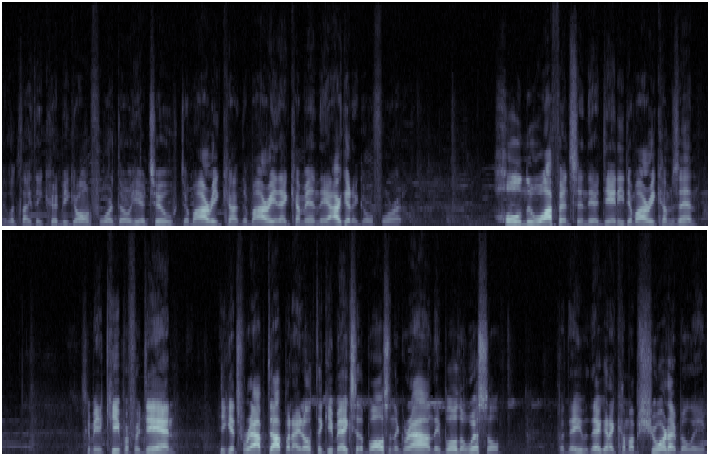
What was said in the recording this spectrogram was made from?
They look like they could be going for it though here too. Damari, come, Damari, and they come in. They are going to go for it. Whole new offense in there. Danny Damari comes in. It's going to be a keeper for Dan. He gets wrapped up, and I don't think he makes it. The ball's in the ground. They blow the whistle, but they they're going to come up short, I believe.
